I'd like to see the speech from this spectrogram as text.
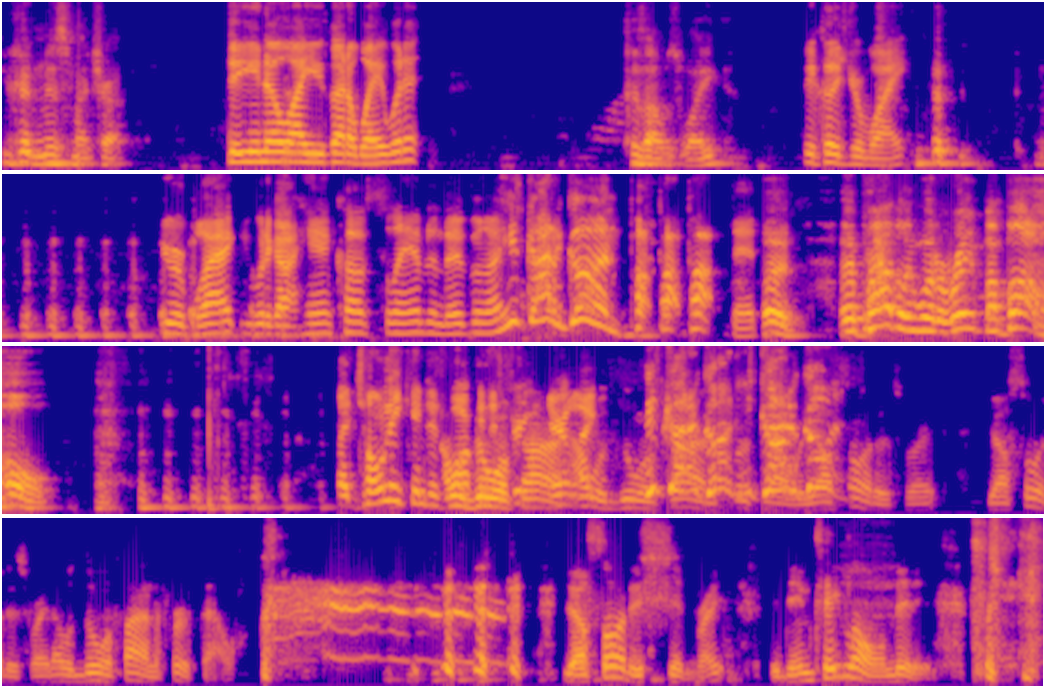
you couldn't miss my truck Do you know why you got away with it? because I was white. Because you're white. you were black, you would have got handcuffs slammed, and they'd been like, "He's got a gun!" Pop, pop, pop. Dead. But they probably would have raped my butthole. Like Tony can just walk in the street, fine. and they're I like, was doing "He's got a gun, He's got a hour. Y'all gun." saw this, right? Y'all saw this, right? I was doing fine the first hour. Y'all saw this shit, right? It didn't take long, did it?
